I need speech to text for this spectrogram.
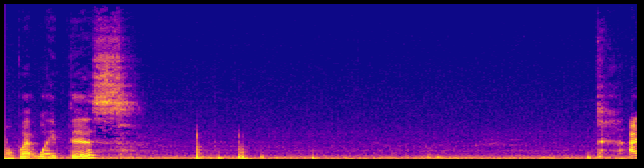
to wet wipe this. I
